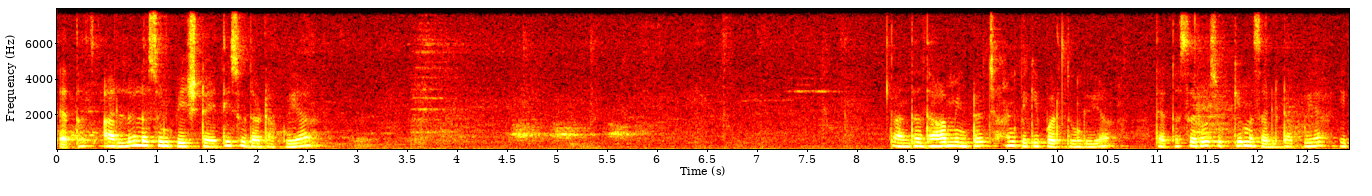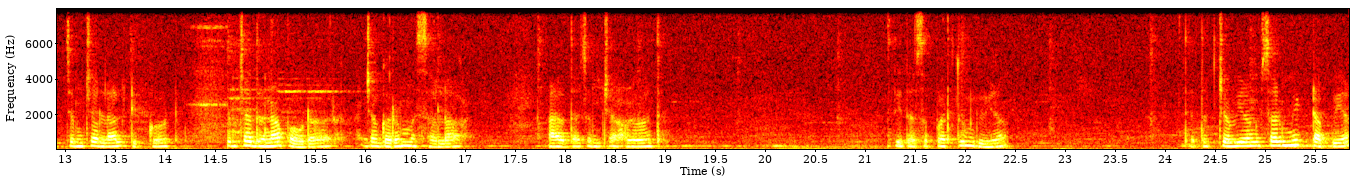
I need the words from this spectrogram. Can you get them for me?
त्यातच आलं लसूण पेस्ट आहे ती सुद्धा टाकूया. कांदा दहा मिनटं छानपैकी परतून घेऊया. त्यात सर्व सुके मसाले टाकूया. एक चमचा लाल तिखट चमचा धना पावडर चमचा गरम मसाला अर्धा चमचा हळद. ते तसं परतून घेऊया. त्यात चवीनुसार मीठ टाकूया.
